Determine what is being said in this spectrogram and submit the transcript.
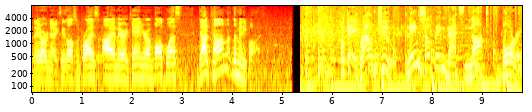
they are next. He's Austin Price. I am Eric Cain here on VolQuest.com, the mini pod. Okay, round two. Name something that's not boring.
